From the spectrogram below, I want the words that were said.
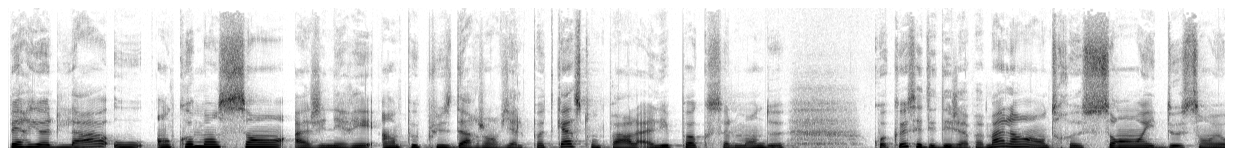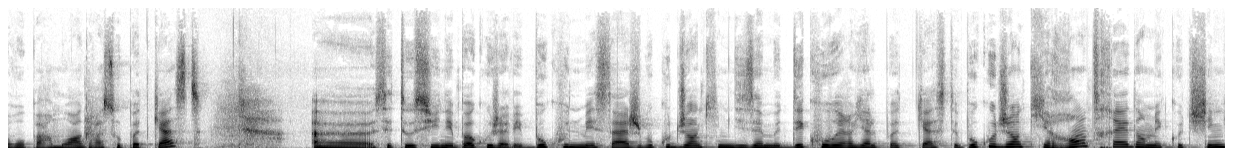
période-là où en commençant à générer un peu plus d'argent via le podcast, on parle à l'époque seulement de... Quoique c'était déjà pas mal, hein, entre 100 et 200 euros par mois grâce au podcast. Euh, c'était aussi une époque où j'avais beaucoup de messages, beaucoup de gens qui me disaient me découvrir via le podcast, beaucoup de gens qui rentraient dans mes coachings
